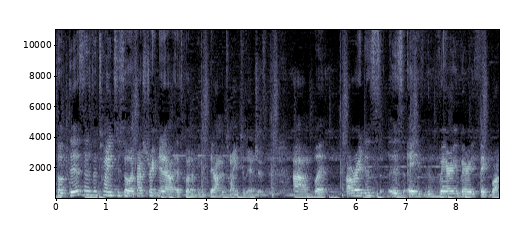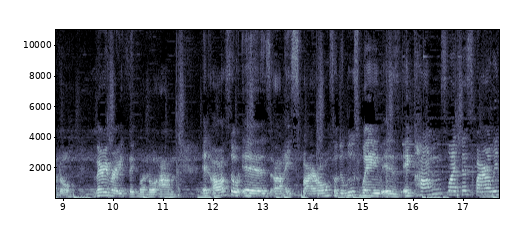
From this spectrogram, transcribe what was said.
So this is the 22, so if I straighten it out, it's gonna be down to 22 inches. Um, but already this is a very, very thick bundle. Very, very thick bundle. Um, it also is um, a spiral. So the loose wave is, it comes like this spirally.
